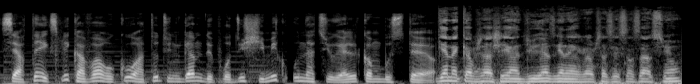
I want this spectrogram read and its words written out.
certains expliquent avoir recours à toute une gamme de produits chimiques ou naturels comme booster. Il y a endurance, il y a sensation,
